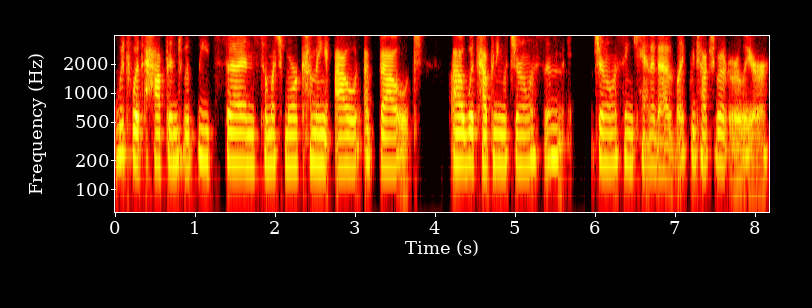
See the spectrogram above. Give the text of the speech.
with what happened with Lisa and so much more coming out about uh, what's happening with journalism journalists in Canada, like we talked about earlier,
